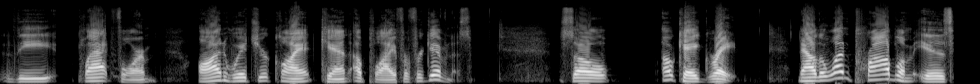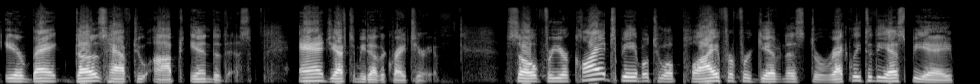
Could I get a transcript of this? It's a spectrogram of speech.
the platform on which your client can apply for forgiveness. So, okay, great. Now, the one problem is your bank does have to opt into this, and you have to meet other criteria. So, for your client to be able to apply for forgiveness directly to the SBA,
